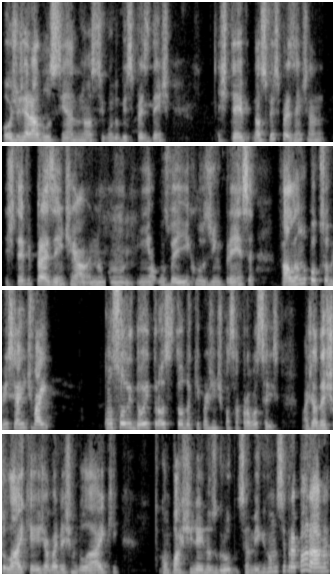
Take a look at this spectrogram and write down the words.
Hoje o Geraldo Luciano, nosso segundo vice-presidente, esteve, nosso vice-presidente, né, esteve presente em, no, em alguns veículos de imprensa, falando um pouco sobre isso, e a gente vai consolidou e trouxe todo aqui para a gente passar para vocês. Mas já deixa o like aí, já vai deixando o like, compartilha aí nos grupos, seu amigo, e vamos se preparar, né?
